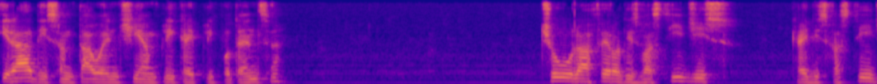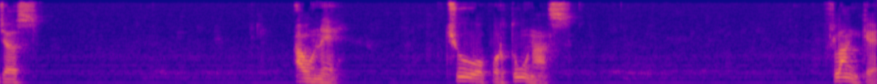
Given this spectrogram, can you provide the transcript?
iradi santau en ciam pli cae pli potenza? Ciu la afero disvastigis, cae disvastigas, au ne? Ciu opportunas? Flanque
